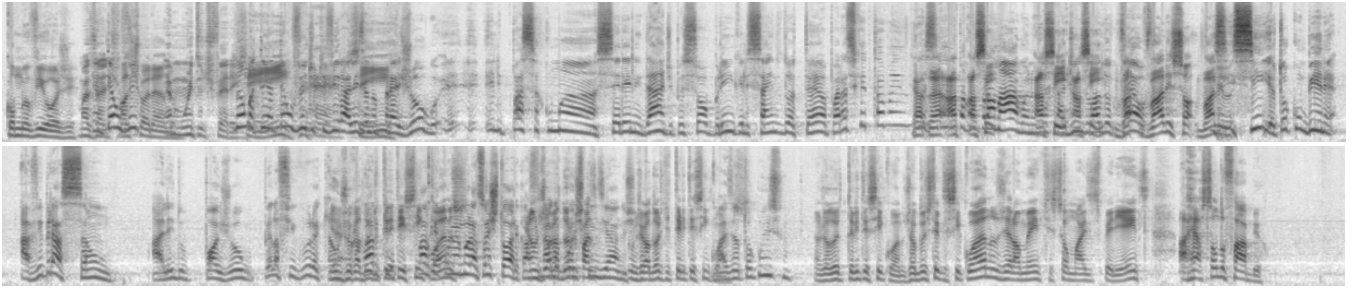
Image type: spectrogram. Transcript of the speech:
como eu vi hoje. Mas é, um chorando. é muito diferente. Não, mas tem até um vídeo que viraliza sim. no pré-jogo. Ele passa com uma serenidade, o pessoal brinca, ele saindo do hotel. Parece que ele estava indo assim, para comprar assim, uma água no assim, mercadinho assim, do lado do hotel. Vale só. Vale... Sim, eu tô com o Birner. A vibração ali do pós-jogo, pela figura que é. um é. jogador claro de 35 que, claro anos. É comemoração histórica, é um jogador de 15 anos. Um jogador de 35 anos. Mas eu tô com isso. É um jogador de 35 anos. Jogadores de 35 anos geralmente são mais experientes. A reação do Fábio.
